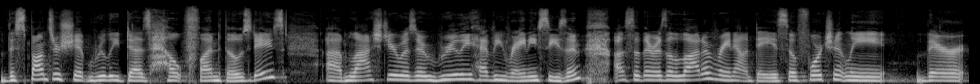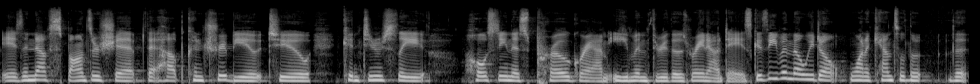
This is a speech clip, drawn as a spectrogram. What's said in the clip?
the sponsorship really does help fund those days. Um, last year was a really heavy rainy season, uh, so there was a lot of rainout days. So fortunately, there is enough sponsorship that help contribute to continuously hosting this program even through those rainout days. Because even though we don't want to cancel the, the,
